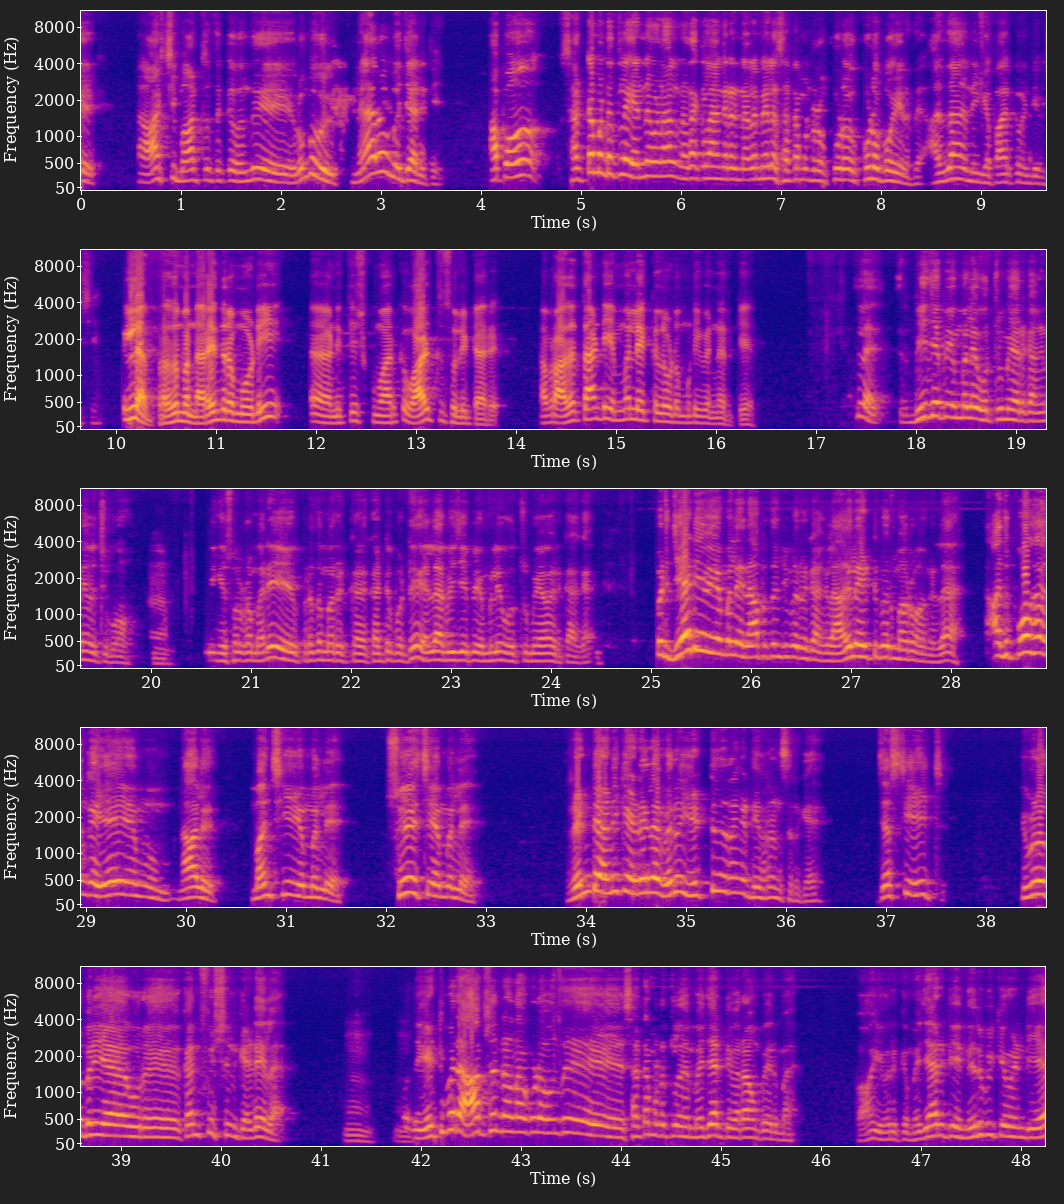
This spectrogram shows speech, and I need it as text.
ஆட்சி மாற்றத்துக்கு வந்து ரொம்ப நேரோ மெஜாரிட்டி அப்போ சட்டமன்றத்துல என்ன வேணாலும் நடக்கலாங்கிற நிலைமையில சட்டமன்றம் கூட கூட போகிறது அதுதான் நீங்க பார்க்க வேண்டிய விஷயம். இல்ல பிரதமர் நரேந்திர மோடி நிதிஷ்குமாருக்கு வாழ்த்து சொல்லிட்டாரு. அப்புறம் அதை தாண்டி எம்எல்ஏக்களோட முடிவு என்ன இருக்கு? பிஜேபி எம்எல்ஏ ஒற்றுமையா இருக்காங்கன்னே வச்சுக்குவோம். நீங்க சொல்ற மாதிரி பிரதமருக்கு கட்டுப்பட்டு எல்லா பிஜேபி எம்எல்ஏ ஒற்றுமையாவே இருக்காங்க. பட் ஜேடியு எம்எல்ஏ நாற்பத்தஞ்சு பேர் இருக்காங்களா அதுல எட்டு பேர் மாறுவாங்கல்ல? அது போக அங்க ஏஎம் நாலு மன்சி எம்எல்ஏ சுயேட்சை எம்எல்ஏ ரெண்டு அணிக்கு இடையில வெறும் எட்டு தானங்க டிஃபரன்ஸ் இருக்கு. ஜஸ்ட் எயிட் இவ்வளவு பெரிய ஒரு கன்ஃபியூஷனுக்கு இடையில. எட்டு பேர் ஆப்சென்ட் ஆனா கூட வந்து சட்டமன்றத்துல மெஜாரிட்டி வராம போயிருமே. இப்போ இவருக்கு மெஜாரிட்டியை நிரூபிக்க வேண்டிய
